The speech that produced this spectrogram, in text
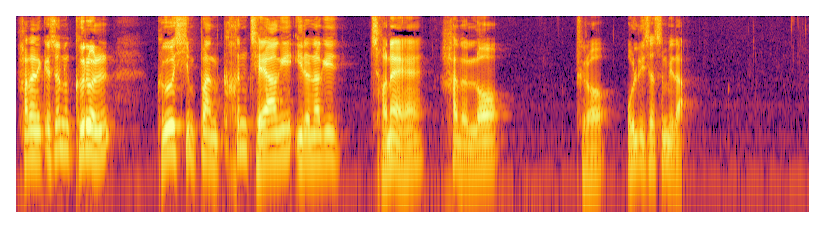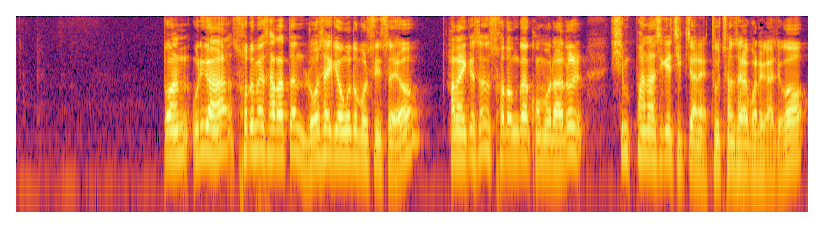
하나님께서는 그를 그 심판 큰 재앙이 일어나기 전에 하늘로 들어 올리셨습니다. 또한 우리가 소돔에 살았던 롯의 경우도 볼 수 있어요. 하나님께서는 소돔과 고모라를 심판하시기 직전에 두 천사를 보내가지고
